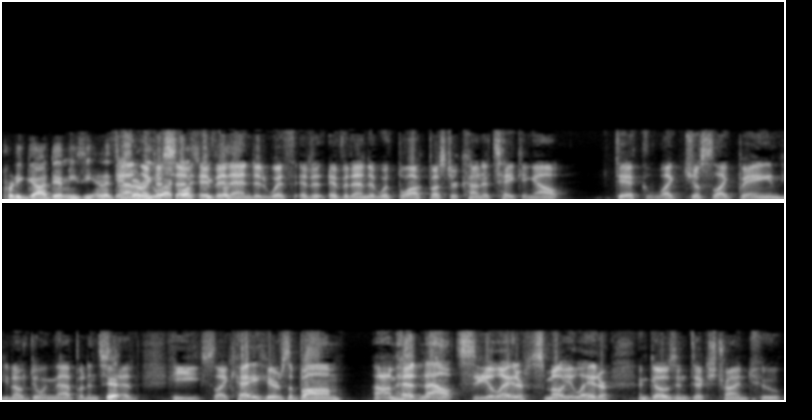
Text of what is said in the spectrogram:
pretty goddamn easy, and it's yeah, very like I said, if it ended with it, if it ended with Blockbuster kind of taking out Dick, like just like Bane, you know, doing that, but instead he's like, "Hey, here's a bomb. I'm heading out. See you later. Smell you later." And goes and Dick's trying to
